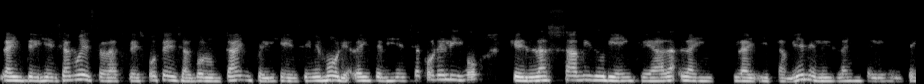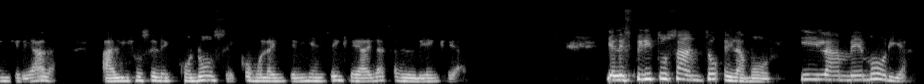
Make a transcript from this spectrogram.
La inteligencia nuestra, las tres potencias, voluntad, inteligencia y memoria. La inteligencia con el Hijo, que es la sabiduría increada, la, y también es la inteligencia increada. Al Hijo se le conoce como la inteligencia increada y la sabiduría increada. Y el Espíritu Santo, el amor y la memoria.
